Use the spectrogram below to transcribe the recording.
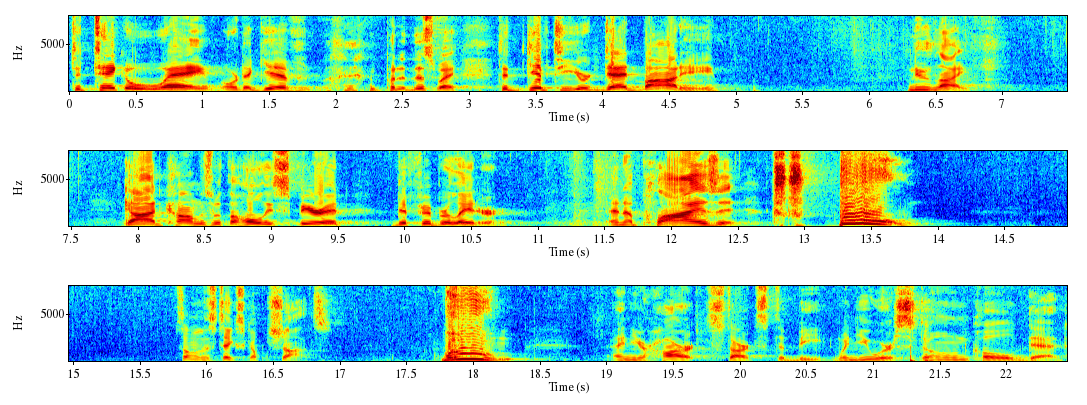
to take away, or to give, put it this way, to give to your dead body new life. God comes with the Holy Spirit defibrillator and applies it. Boom! Some of us takes a couple shots. Boom! And your heart starts to beat when you were stone cold dead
